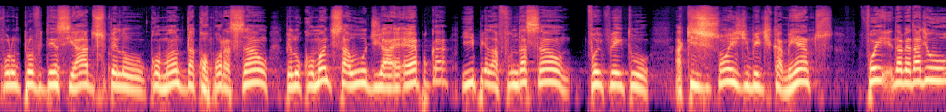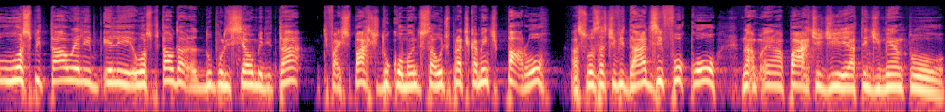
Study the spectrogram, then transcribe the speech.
foram providenciados pelo comando da corporação, pelo comando de saúde à época e pela fundação foi feito aquisições de medicamentos. Foi, na verdade, o, o hospital, ele, ele, o hospital da, do policial militar, que faz parte do comando de saúde, praticamente parou as suas atividades e focou na, na parte de atendimento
